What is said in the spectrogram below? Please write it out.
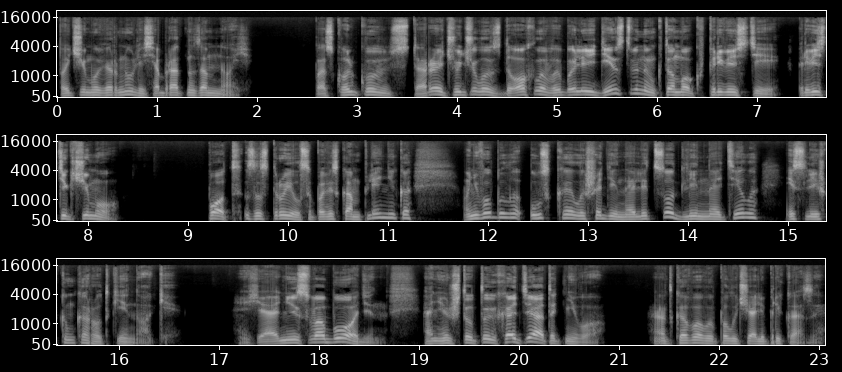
«Почему вернулись обратно за мной?» «Поскольку старое чучело сдохло, вы были единственным, кто мог привести. Привести к чему?» Пот заструился по вискам пленника. У него было узкое лошадиное лицо, длинное тело и слишком короткие ноги. «Я не свободен. Они что-то хотят от него». «От кого вы получали приказы?»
